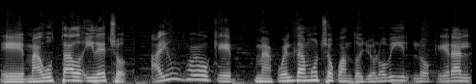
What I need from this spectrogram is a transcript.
eh, me ha gustado. Y de hecho, hay un juego que me acuerda mucho cuando yo lo vi, lo que era el,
